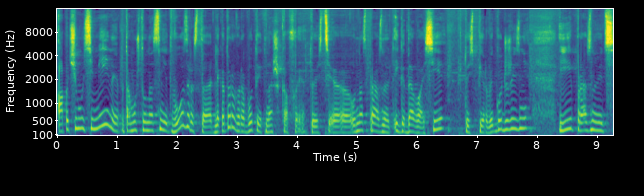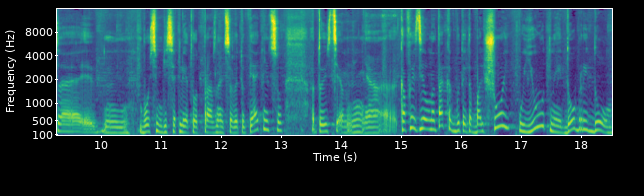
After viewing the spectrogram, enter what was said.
А почему семейное? Потому что у нас нет возраста, для которого работает наше кафе. То есть э, у нас празднуют и годовасие, то есть первый год жизни, и празднуется э, м, 80 лет, вот празднуется в эту пятницу. То есть э, кафе сделано так, как будто это большой, уютный, добрый дом.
